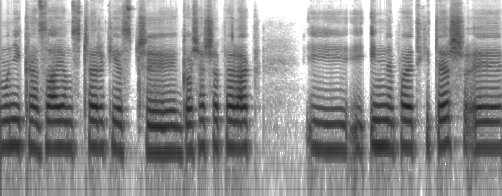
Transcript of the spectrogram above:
Monika Zając-Czerkies, czy Gosia Szepelak i, i inne poetki też y,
